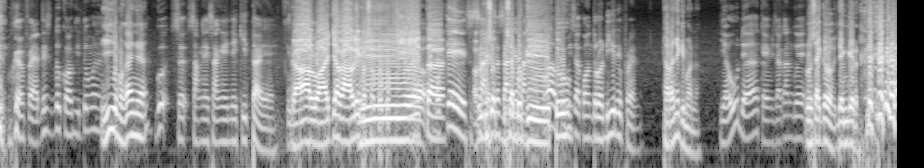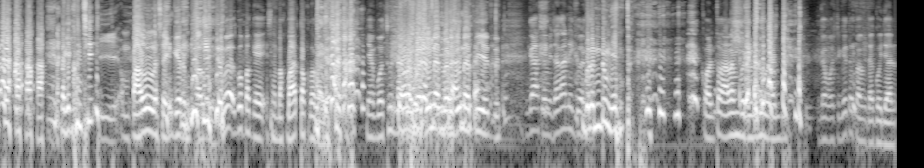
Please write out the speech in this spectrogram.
Bukan fetish tuh kalau gitu mah. Iya makanya. Gue sange-sangenya kita ya. Enggak lu aja kali Iya. kita. Oke, Bisa- sesa- bisa sesange-sange begitu. gua, gua bisa kontrol diri, friend. Caranya gimana? Ya udah, kayak misalkan gue Lu segel, jengger. Pakai kunci. Iya, empal lu lah sengger empal lu. gue gue pakai sembak batok tuh kali. yang buat sunat. Baru Buat sunat, baru Iya. sunat iya tuh. Enggak, kayak misalkan nih gue Belendung ya. kontrol alam berundung anjing. Enggak maksud gue tuh kalau misalnya gue jalan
